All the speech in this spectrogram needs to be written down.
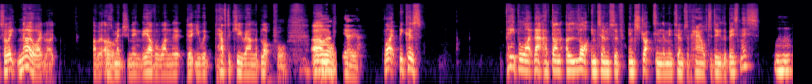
sorry no i i, I was oh. mentioning the other one that, that you would have to queue around the block for um, oh, yeah yeah right because people like that have done a lot in terms of instructing them in terms of how to do the business mm-hmm.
